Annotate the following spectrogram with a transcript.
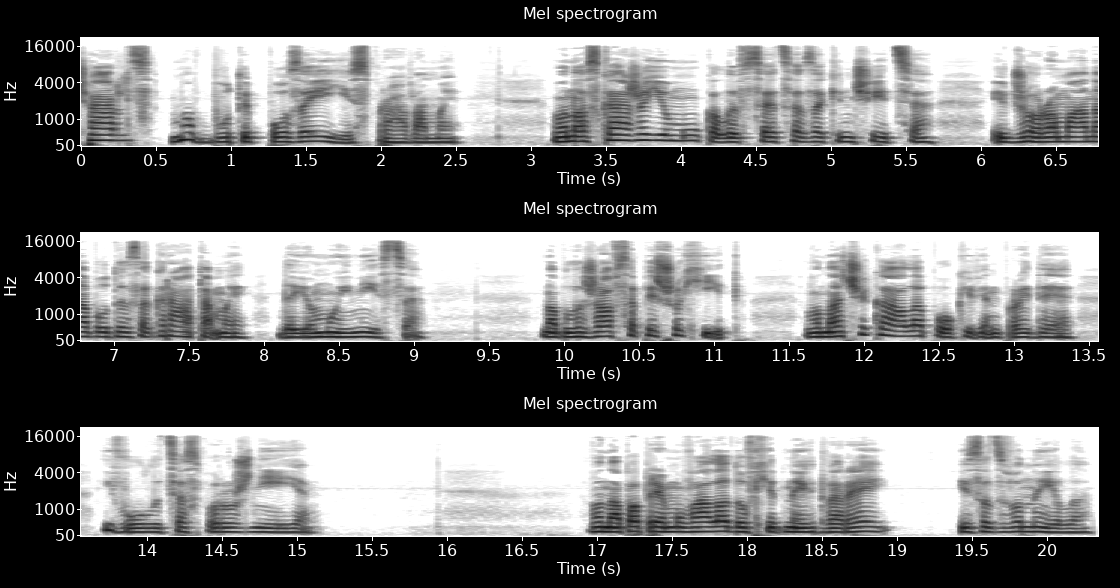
Чарльз мав бути поза її справами. Вона скаже йому, коли все це закінчиться, і Джо Романа буде за ґратами, де йому й місце. Наближався пішохід. Вона чекала, поки він пройде, і вулиця спорожніє. Вона попрямувала до вхідних дверей і задзвонила.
